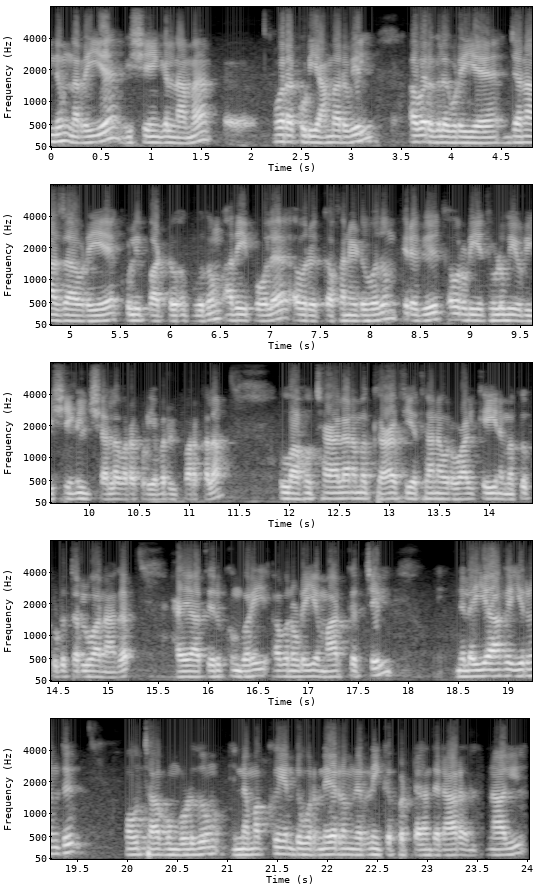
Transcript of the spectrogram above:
இன்னும் நிறைய விஷயங்கள் நாம் வரக்கூடிய அமர்வில் அவர்களுடைய ஜனாசாவுடைய குளிப்பாட்டுவதும் அதே போல அவர் கஃனிடுவதும் பிறகு அவருடைய தொழுகையுடைய விஷயங்கள் இன்ஷால்லா வரக்கூடிய அமர்வில் பார்க்கலாம். அல்லாஹு சாலா நமக்கு ஆஃபியத்தான ஒரு வாழ்க்கையை நமக்கு கொடுத்தருள்வானாக. ஹயாத் இருக்கும் வரை அவனுடைய மார்க்கத்தில் நிலையாக இருந்து மௌத்தாகும் பொழுதும் நமக்கு என்று ஒரு நேரம் நிர்ணயிக்கப்பட்ட அந்த நார- நாளில்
